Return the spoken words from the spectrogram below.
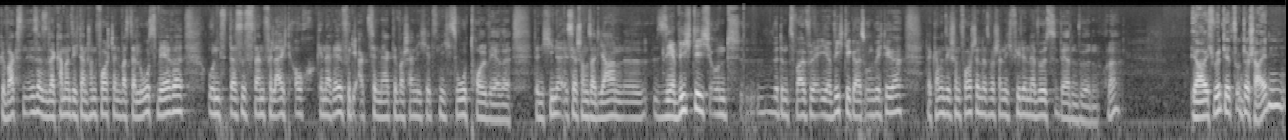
gewachsen ist. Also da kann man sich dann schon vorstellen, was da los wäre und dass es dann vielleicht auch generell für die Aktienmärkte wahrscheinlich jetzt nicht so toll wäre. Denn China ist ja schon seit Jahren äh, sehr wichtig und wird im Zweifel eher wichtiger als unwichtiger. Da kann man sich schon vorstellen, dass wahrscheinlich viele nervös werden würden, oder? Ja, ich würde jetzt unterscheiden.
